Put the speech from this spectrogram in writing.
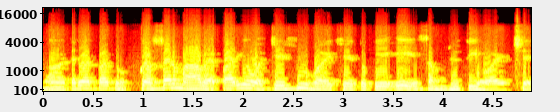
ત્યારબાદ પાછું, કસરમાં વેપારીઓ વચ્ચે શું હોય છે તો કે એ સમજૂતી હોય છે.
